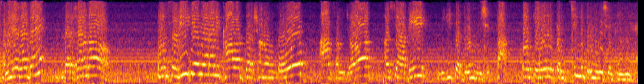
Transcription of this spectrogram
समय कहते हैं दर्शन को उन सभी के द्वारा लिखा हुआ दर्शनों को आप समझो, अस्यापि विहित ब्रह्म विषयता और केवल परिचिन्न ब्रह्म विषय कहीं है।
